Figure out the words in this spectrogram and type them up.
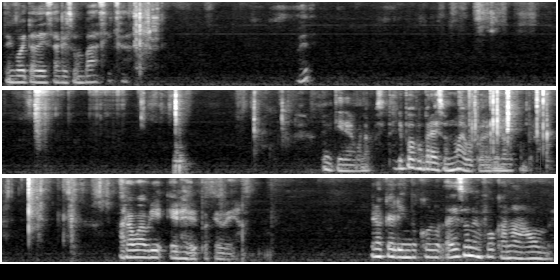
Tengo estas de esas que son básicas. ¿Ves? Y tiene alguna cosita. Yo puedo comprar esos nuevos, pero yo no los compro. Ahora voy a abrir el gel para que vean. Mira qué lindo color. A eso no enfoca nada, hombre.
